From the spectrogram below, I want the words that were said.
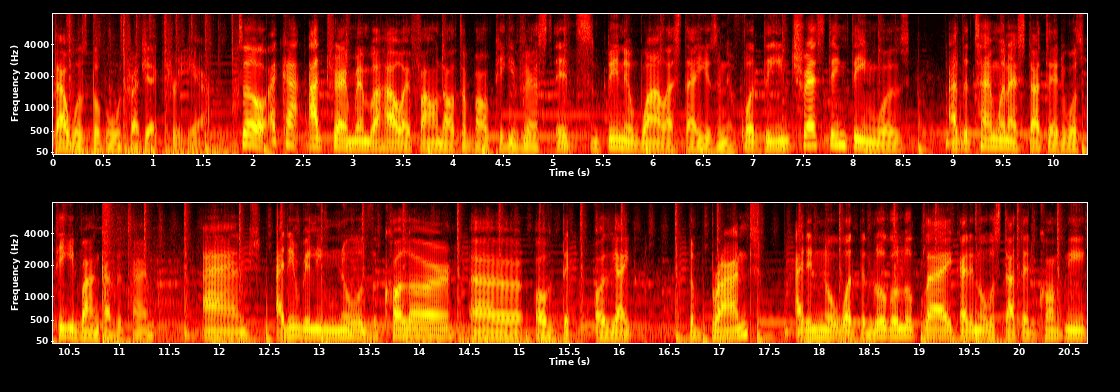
that was the whole trajectory, yeah. So I can't actually remember how I found out about Piggyvest. It's been a while I started using it. But the interesting thing was at the time when I started, it was Piggy Bank at the time. And I didn't really know the color uh, of the or like the brand. I didn't know what the logo looked like. I didn't know what started the company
